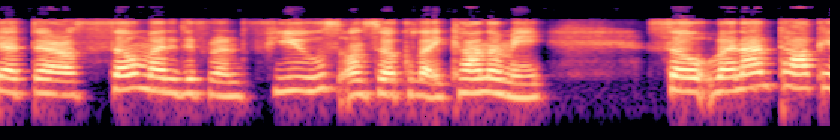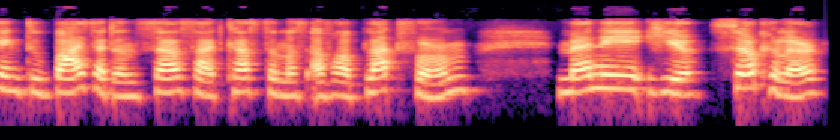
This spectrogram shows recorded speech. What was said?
that there are so many different views on circular economy. So, when I'm talking to buy side and sell side customers of our platform, many hear circular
